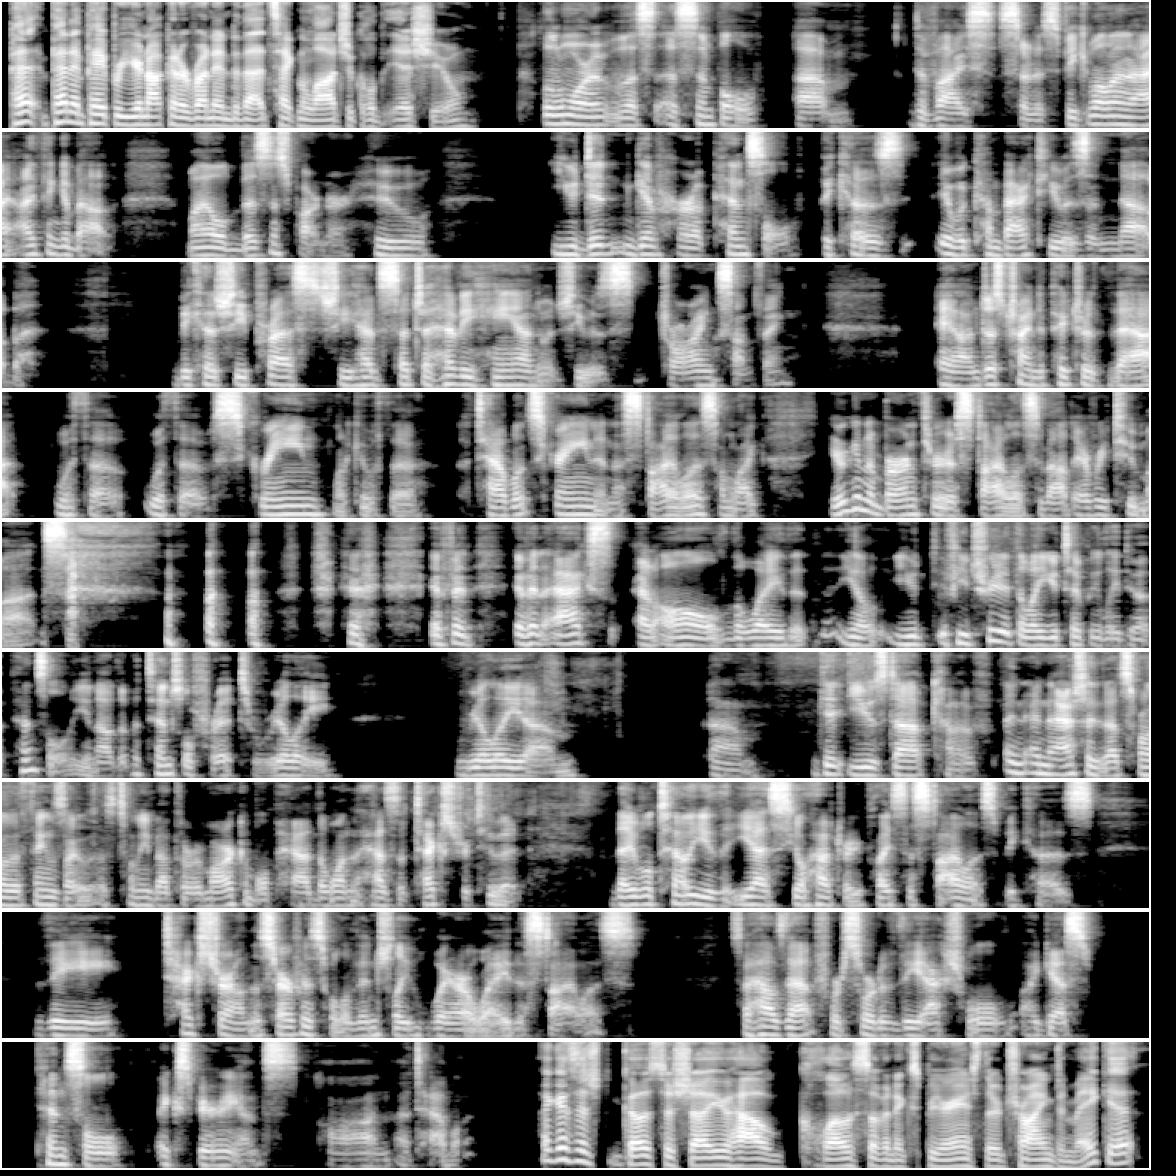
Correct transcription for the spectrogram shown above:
Pen, pen and paper you're not going to run into that technological issue. A little more of a, a simple um, device, so to speak. Well, and I, I think about my old business partner who you didn't give her a pencil because it would come back to you as a nub because she pressed she had such a heavy hand when she was drawing something. And i'm just trying to picture that with a with a screen like with a, a tablet screen and a stylus. I'm like you're going to burn through a stylus about every two months if it if it acts at all the way that you know you if you treat it the way you typically do a pencil, you know the potential for it to really really um, um, get used up kind of and, and actually that's one of the things I was telling you about the remarkable pad, the one that has the texture to it. They will tell you that yes, you'll have to replace the stylus because the texture on the surface will eventually wear away the stylus. So how's that for sort of the actual, I guess, pencil experience on a tablet. I guess it goes to show you how close of an experience they're trying to make it.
